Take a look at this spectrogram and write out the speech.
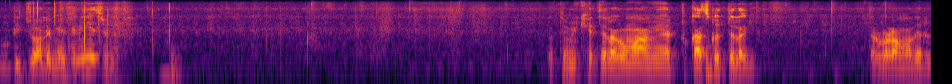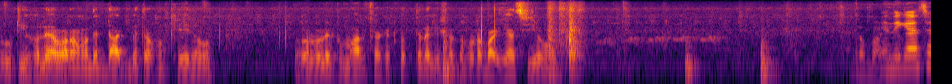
রুটি জলে মেখে নিয়েছো না তো তুমি খেতে লাগো মা আমি একটু কাজ করতে লাগি। তারপর আমাদের রুটি হলে আবার আমাদের ডাকবে তখন খেয়ে নেব। সকালবেলা একটু মাল প্যাকেট করতে লাগি সকালবেলা বাড়ি আছি যখন। তো এদিকে আছে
